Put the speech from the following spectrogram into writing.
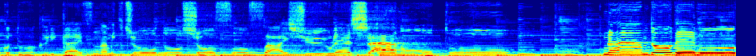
ことを繰り返す波と浄土焦燥最終列車の音。何度でも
